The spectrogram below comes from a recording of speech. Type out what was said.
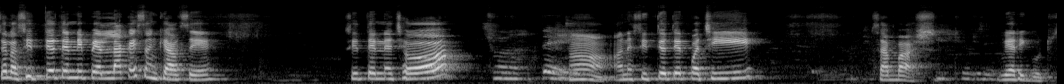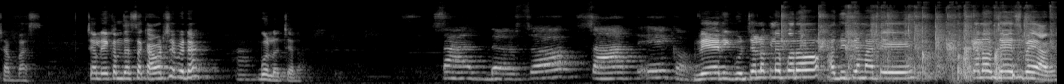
ચલો સિત્યોતેરની પહેલા કઈ સંખ્યા આવશે? સિત્તેર ને છ હા અને સિત્યોતેર પછી શાબાશ. વેરી ગુડ શાબાશ. ચલો એકમ દશક આવડશે બેટા? બોલો ચલો. સાત દશક સાત એકમ. વેરી ગુડ ચલો ક્લેપ કરો આદિત્ય માટે. ચલો જયેશભાઈ આવે.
